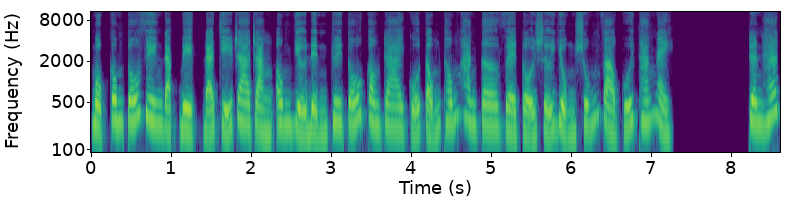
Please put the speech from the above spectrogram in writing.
Một công tố viên đặc biệt đã chỉ ra rằng ông dự định truy tố con trai của Tổng thống Hunter về tội sử dụng súng vào cuối tháng này. Trên hết,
